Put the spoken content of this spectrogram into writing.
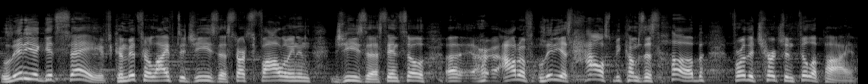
Lydia gets saved, commits her life to Jesus, starts following in Jesus. And so uh, her, out of Lydia's house becomes this hub for the church in Philippi.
